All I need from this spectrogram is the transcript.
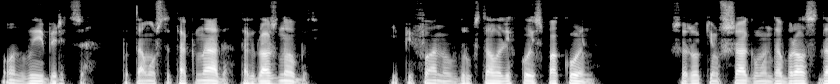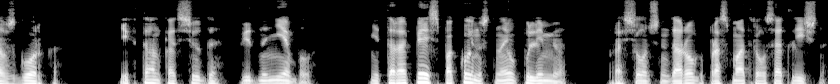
Он выберется, потому что так надо, так должно быть. Епифану вдруг стало легко и спокойно. Широким шагом он добрался до взгорка. Их танк отсюда видно не было. Не торопясь, спокойно установил пулемет. Проселочная дорога просматривалась отлично.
